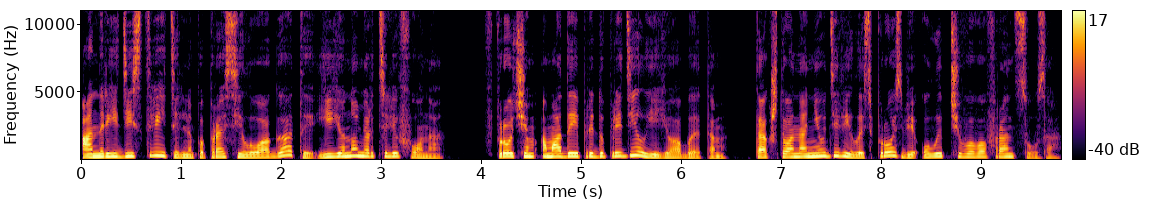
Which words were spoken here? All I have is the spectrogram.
Анри действительно попросил у Агаты ее номер телефона. Впрочем, Амадей предупредил ее об этом, так что она не удивилась просьбе улыбчивого француза.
